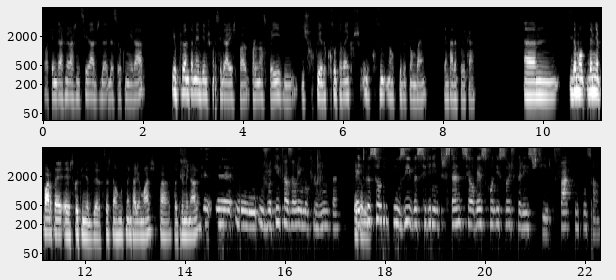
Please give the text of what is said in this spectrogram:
ou atender às melhores necessidades da, da, sua comunidade. E, portanto, também devemos considerar isto para, para o nosso país e, e, escolher o que resulta bem e o que não resulta tão bem, tentar aplicar. Um, da, da, minha parte, é, é isto que eu tinha a dizer. Vocês têm algum comentário mais para, para terminar? Eh, o, o Joaquim faz ali uma pergunta a educação inclusiva seria interessante se houvesse condições para existir, de facto, inclusão,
